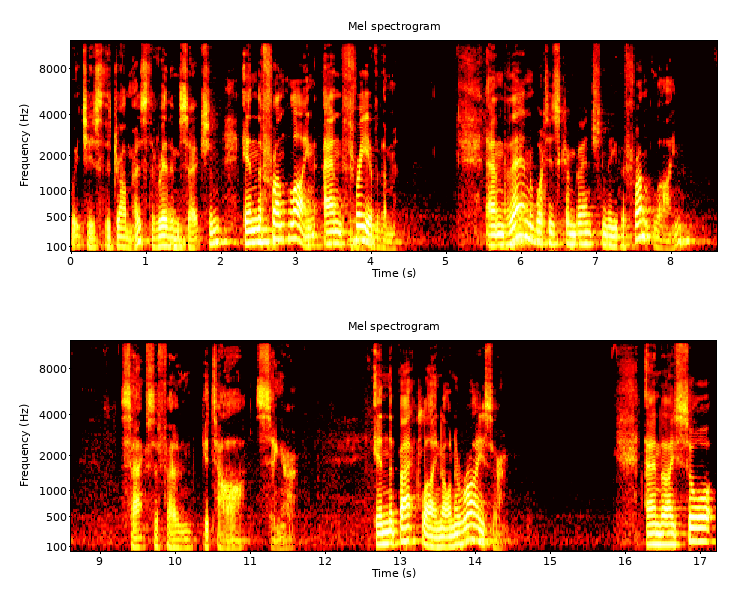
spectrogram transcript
which is the drummers, the rhythm section, in the front line, and three of them. And then what is conventionally the front line, saxophone, guitar, singer, in the back line on a riser. And I saw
